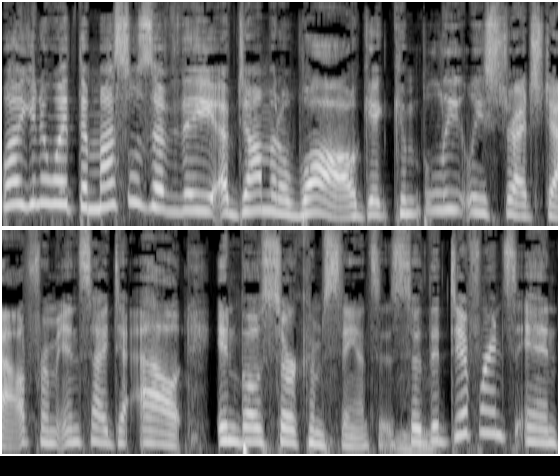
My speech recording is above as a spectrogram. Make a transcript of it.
Well, you know what? The muscles of the abdominal wall get completely stretched out from inside to out in both circumstances. Mm-hmm. So the difference in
